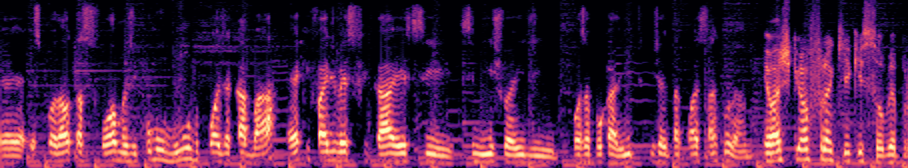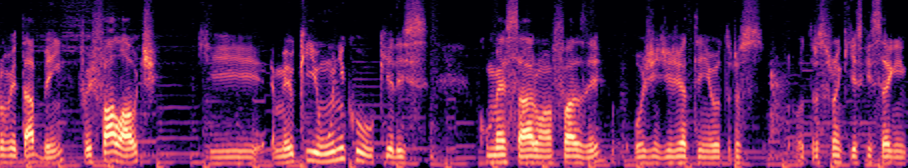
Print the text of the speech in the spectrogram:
é, explorar outras formas de como o mundo pode acabar, é que faz diversificar esse, esse nicho aí de pós-apocalipse que já está quase saturando. Eu acho que uma franquia que soube aproveitar bem foi Fallout, que é meio que único que eles começaram a fazer. Hoje em dia já tem outros, outras franquias que seguem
